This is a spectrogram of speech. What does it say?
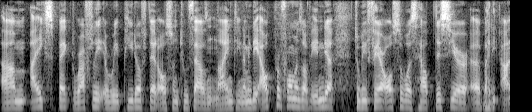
Um, I expect roughly a repeat of that also in 2019. I mean, the outperformance of India, to be fair, also was helped this year uh, by the uh,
